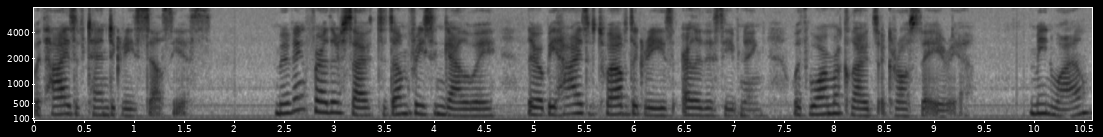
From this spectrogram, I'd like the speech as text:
with highs of 10 degrees Celsius. Moving further south to Dumfries and Galloway, there will be highs of 12 degrees early this evening, with warmer clouds across the area. Meanwhile,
